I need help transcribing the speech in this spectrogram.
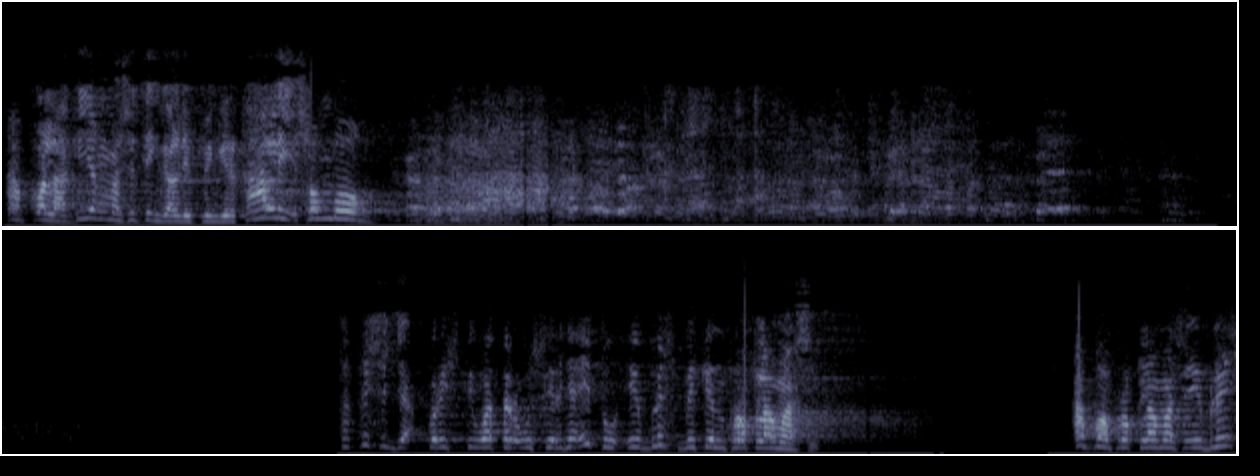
Apalagi yang masih tinggal di pinggir kali, sombong. Tapi sejak peristiwa terusirnya itu, iblis bikin proklamasi. Apa proklamasi iblis?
